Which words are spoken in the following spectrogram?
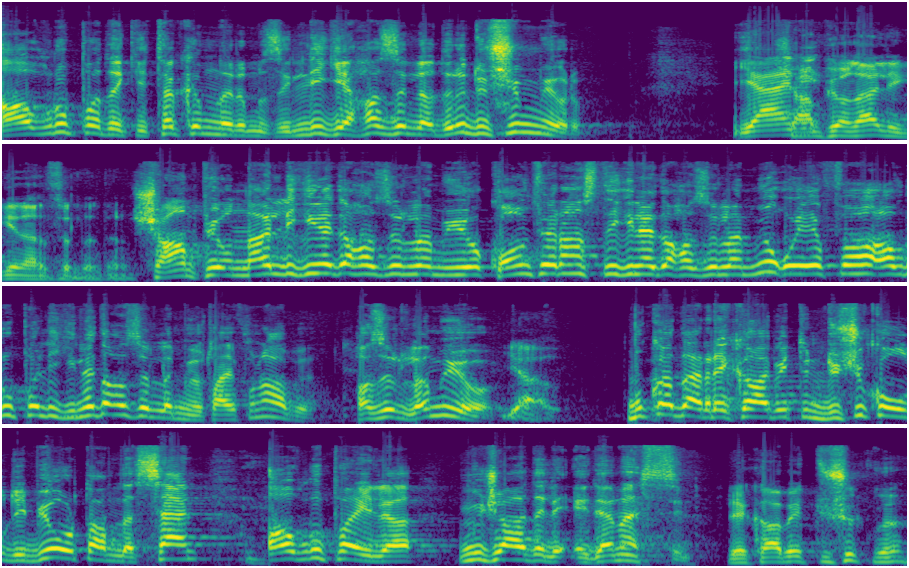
Avrupa'daki takımlarımızı lige hazırladığını düşünmüyorum. Yani Şampiyonlar Ligi'ni hazırladın. Şampiyonlar Ligi'ne de hazırlamıyor, Konferans Ligi'ne de hazırlamıyor, UEFA Avrupa Ligi'ne de hazırlamıyor Tayfun abi. Hazırlamıyor. Ya Bu kadar rekabetin düşük olduğu bir ortamda sen Avrupa ile mücadele edemezsin. rekabet düşük mü?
